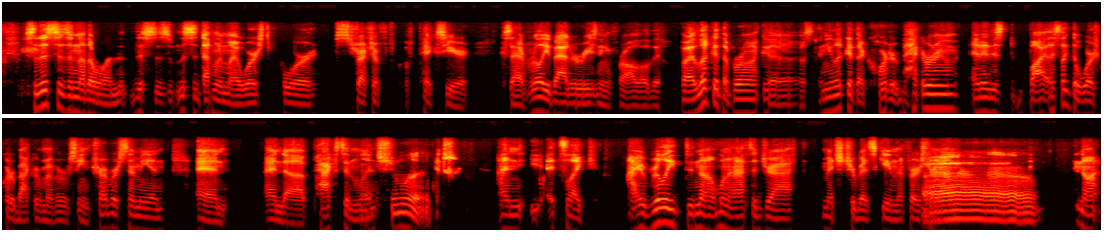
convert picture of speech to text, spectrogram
so this is another one. This is this is definitely my worst four stretch of, of picks here because I have really bad reasoning for all of it. But I look at the Broncos and you look at their quarterback room, and it is by it's like the worst quarterback room I've ever seen. Trevor Siemian and and uh, Paxton Lynch. Lynch. And it's like I really did not want to have to draft Mitch Trubisky in the first round. Uh... Not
